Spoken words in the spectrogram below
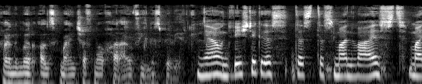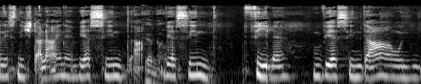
können wir als Gemeinschaft nachher auch vieles bewirken. Ja, und wichtig, dass, dass, dass man weiß, man ist nicht alleine. Wir sind, Genau. wir sind viele und wir sind da und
